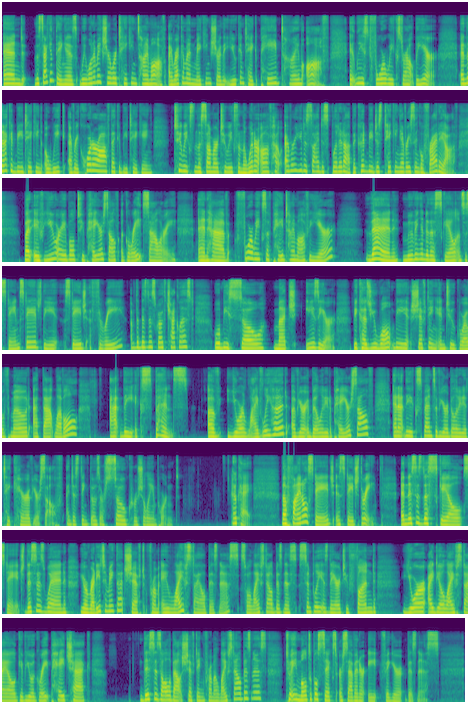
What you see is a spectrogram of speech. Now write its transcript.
And the second thing is we want to make sure we're taking time off. I recommend making sure that you can take paid time off at least four weeks throughout the year. And that could be taking a week every quarter off. That could be taking two weeks in the summer, two weeks in the winter off, however you decide to split it up. It could be just taking every single Friday off. But if you are able to pay yourself a great salary and have four weeks of paid time off a year, then moving into the scale and sustain stage, the stage three of the business growth checklist, will be so much easier because you won't be shifting into growth mode at that level at the expense of your livelihood, of your ability to pay yourself, and at the expense of your ability to take care of yourself. I just think those are so crucially important. Okay, the final stage is stage three. And this is the scale stage. This is when you're ready to make that shift from a lifestyle business. So, a lifestyle business simply is there to fund your ideal lifestyle, give you a great paycheck, this is all about shifting from a lifestyle business to a multiple six or seven or eight figure business.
